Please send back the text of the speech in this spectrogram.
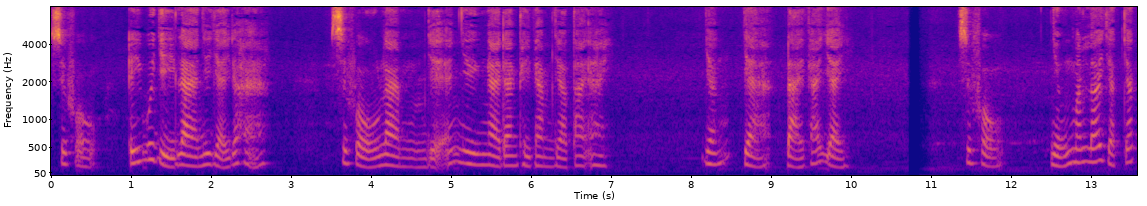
Sư phụ, ý quý vị là như vậy đó hả? Sư phụ làm vẻ như Ngài đang thì thầm vào tai ai. Dấn, dạ, đại khái vậy. Sư phụ, những mánh lới vật chất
